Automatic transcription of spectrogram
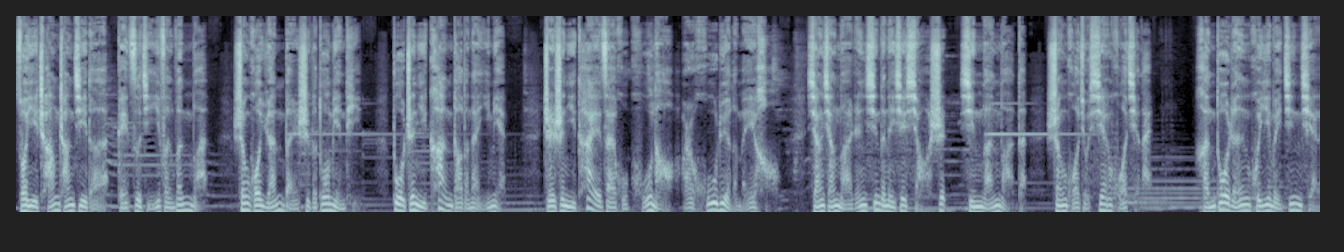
所以常常记得给自己一份温暖。生活原本是个多面体，不止你看到的那一面。只是你太在乎苦恼而忽略了美好。想想暖人心的那些小事，心暖暖的，生活就鲜活起来。很多人会因为金钱、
